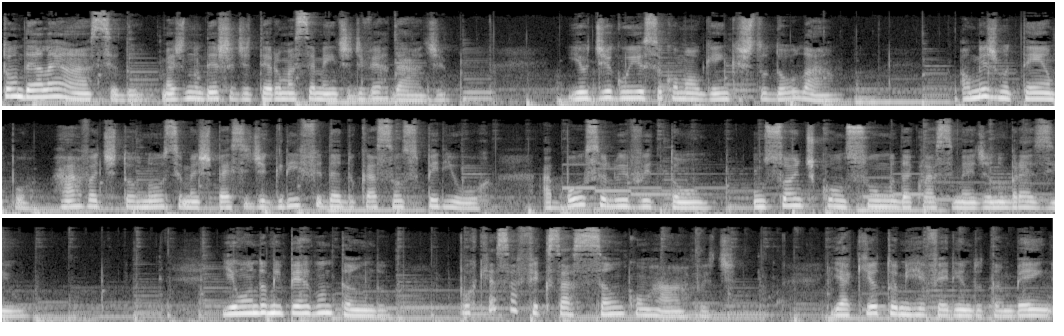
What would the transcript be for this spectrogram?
Tom dela é ácido, mas não deixa de ter uma semente de verdade. E eu digo isso como alguém que estudou lá. Ao mesmo tempo, Harvard tornou-se uma espécie de grife da educação superior, a Bolsa Louis Vuitton, um sonho de consumo da classe média no Brasil. E eu ando me perguntando, por que essa fixação com Harvard? E aqui eu estou me referindo também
